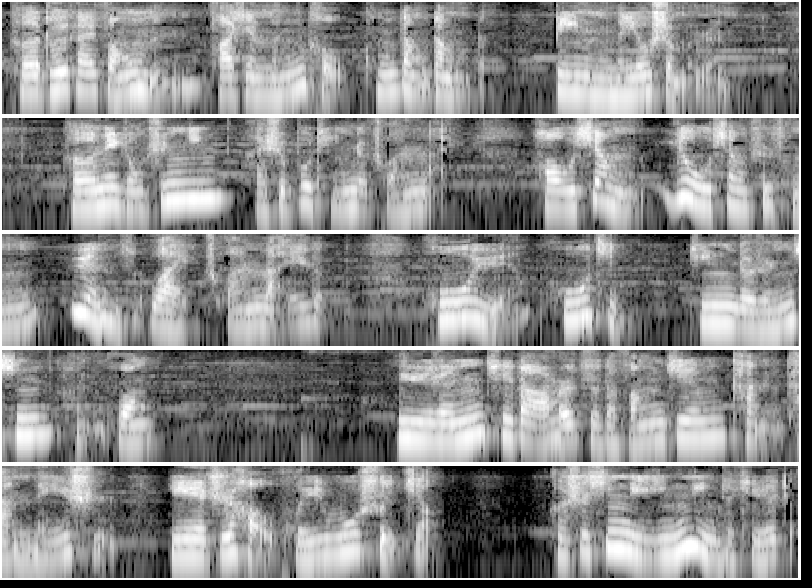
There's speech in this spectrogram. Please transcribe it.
可推开房门，发现门口空荡荡的，并没有什么人，可那种声音还是不停的传来。好像又像是从院子外传来的，忽远忽近，听得人心很慌。女人去大儿子的房间看了看，没事，也只好回屋睡觉。可是心里隐隐的觉得，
